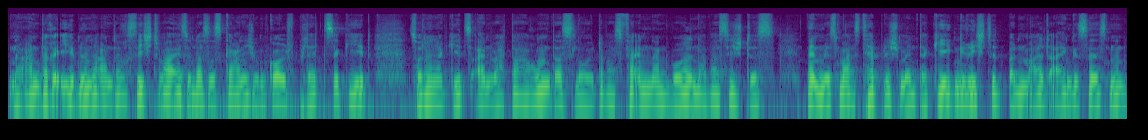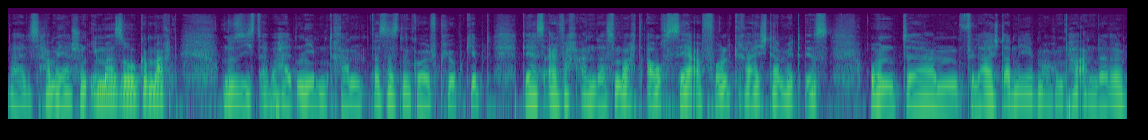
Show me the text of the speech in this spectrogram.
eine andere Ebene, eine andere Sichtweise und dass es gar nicht um Golfplätze geht, sondern da geht es einfach darum, dass Leute was verändern wollen, aber sich das, nennen wir es mal, Establishment dagegen richtet bei einem Alteingesessenen, weil das haben wir ja schon immer so gemacht. Und du siehst aber halt nebendran, dass es einen Golfclub gibt, der es einfach anders macht, auch sehr erfolgreich damit ist und ähm, vielleicht dann eben auch ein paar andere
